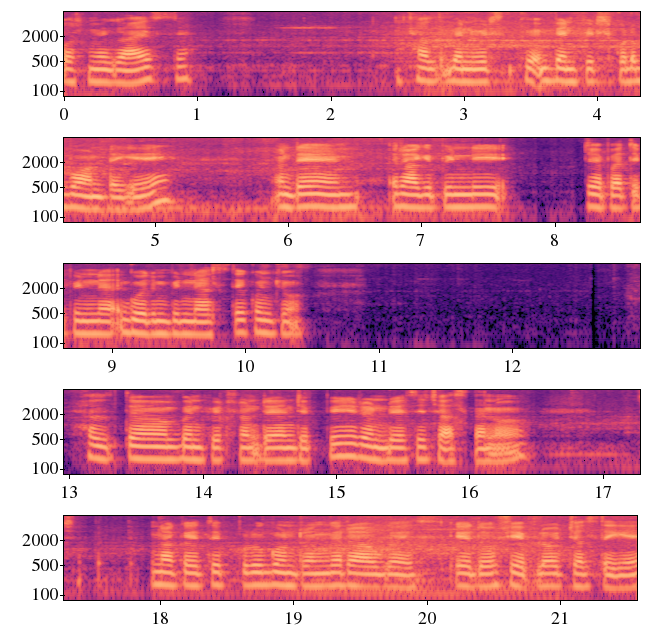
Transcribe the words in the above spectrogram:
కోసమే గాయస్ హెల్త్ బెనిఫిట్స్ బెనిఫిట్స్ కూడా బాగుంటాయి. అంటే రాగి పిండి చపాతీ పిండి గోధుమ పిండి వేస్తే కొంచెం హెల్త్ బెనిఫిట్స్ ఉంటాయని చెప్పి రెండు వేసి చేస్తాను. నాకైతే ఎప్పుడు గుండ్రంగా రావు గాయస్ ఏదో షేప్లో వచ్చేస్తాయి.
